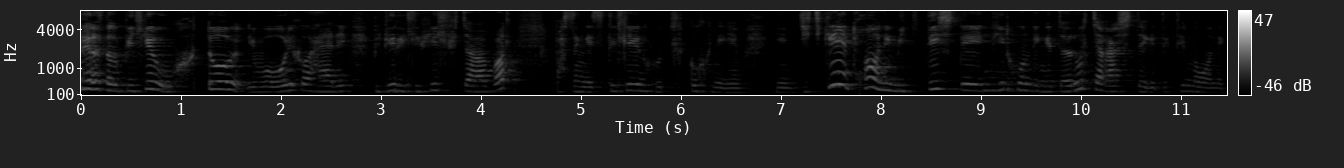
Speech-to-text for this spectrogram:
Тэрээс нөгөө бэлгээ өгөхдөө юм уу өөрийнхөө хайрыг бидгээр илэрхийлэх гэж байгаа бол бас ингээд сэтгэлийг нь хөдөлгөх нэг юм юм жижигхэн тухайн хүнийг мэддээ штэ тэр хүнд ингээд зориулж байгаа штэ гэдэг тэр нөгөө нэг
